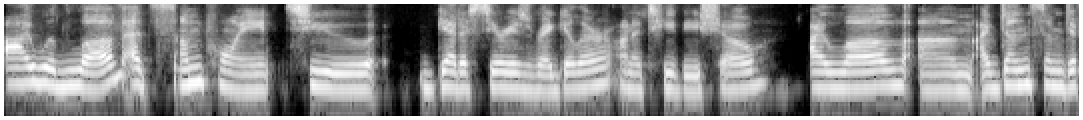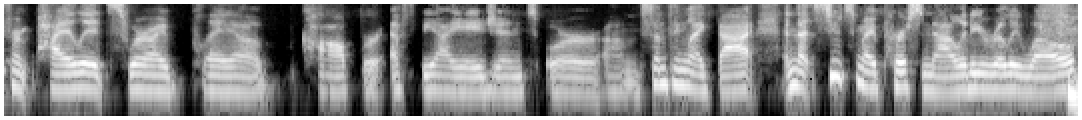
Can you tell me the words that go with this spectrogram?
I would love at some point to get a series regular on a TV show. I love, um, I've done some different pilots where I play a cop or FBI agent or um, something like that. And that suits my personality really well.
